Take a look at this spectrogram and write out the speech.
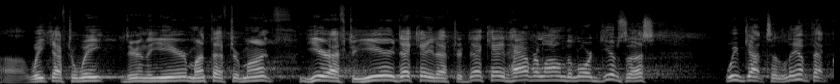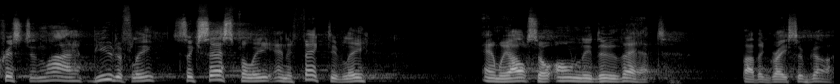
uh, week after week during the year, month after month, year after year, decade after decade, however long the Lord gives us. We've got to live that Christian life beautifully, successfully, and effectively. And we also only do that by the grace of God,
